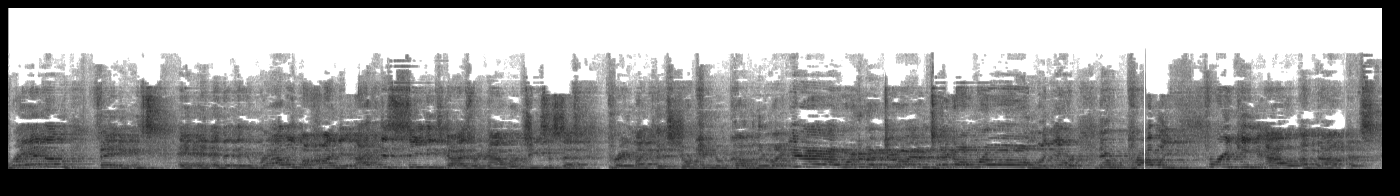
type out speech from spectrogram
random things and, and, and they rally behind it. And I can just see these guys right now where Jesus says, pray like this, your kingdom come. And they're like, yeah, we're going to do it and take on Rome. Like they were, they were probably freaking out about this.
